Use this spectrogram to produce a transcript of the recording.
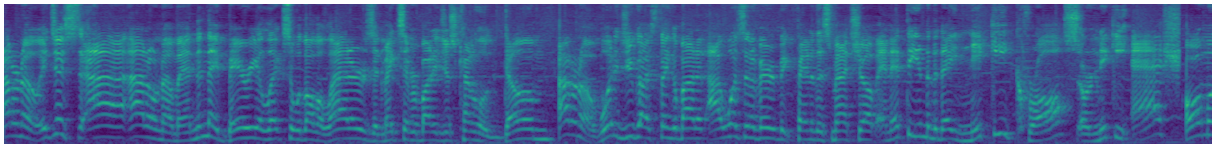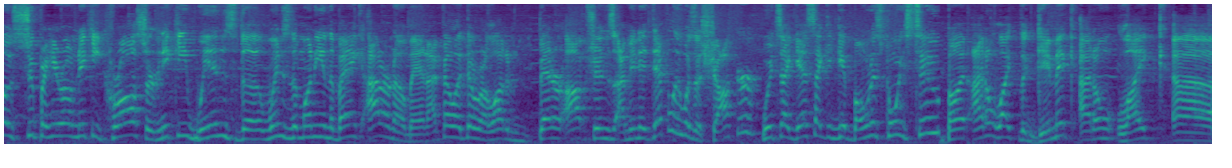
I don't know. It just, I, I don't know, man. Then they bury Alexa with all the ladders and makes everybody just kind of look dumb. I don't know. What did you guys think about it? I wasn't a very big fan of this matchup, and at the end of the day, Nikki Cross or Nikki Ash, almost superhero Nikki Cross or Nikki wins the wins the Money in the Bank. I don't know, man. I felt like there were a lot of better options. I mean, it definitely was a shocker, which I guess I could get bonus points to, but I don't like the gimmick. I don't like, uh,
